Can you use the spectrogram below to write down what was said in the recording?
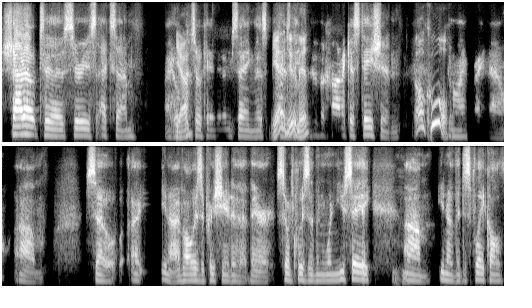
shout out to Sirius XM. I hope Yeah. it's okay that I'm saying this. Yeah, do, man. have a Hanukkah station Oh, cool. going right now. Um, so I, you know, I've always appreciated that they're so inclusive. And when you say, Mhm. um, you know, the display called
